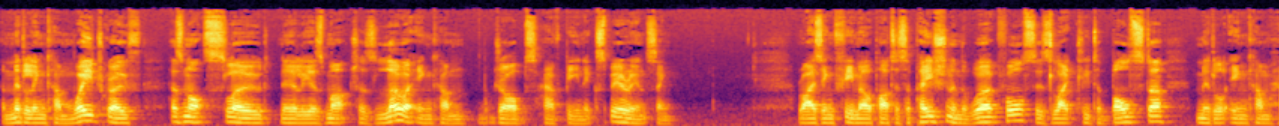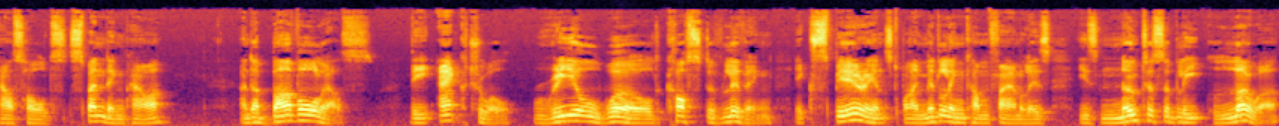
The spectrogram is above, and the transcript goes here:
and middle income wage growth has not slowed nearly as much as lower income jobs have been experiencing. Rising female participation in the workforce is likely to bolster middle income households' spending power, and above all else, the actual real world cost of living experienced by middle income families is noticeably lower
